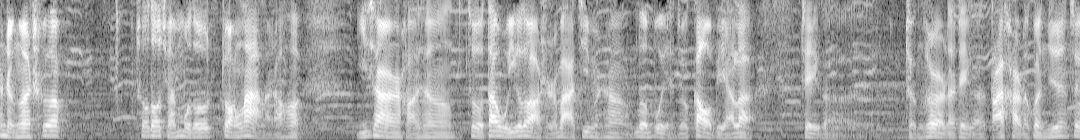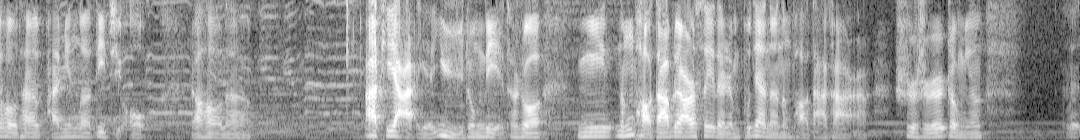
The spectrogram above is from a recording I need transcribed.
他整个车车头全部都撞烂了，然后一下好像就耽误一个多小时吧，基本上勒布也就告别了这个整个的这个达喀尔的冠军。最后他排名了第九，然后呢，阿提亚也一语中的，他说：“你能跑 WRC 的人，不见得能跑达喀尔。”事实证明，呃，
